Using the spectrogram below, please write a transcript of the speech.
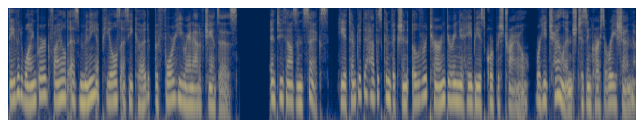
David Weinberg filed as many appeals as he could before he ran out of chances. In 2006, he attempted to have his conviction overturned during a habeas corpus trial where he challenged his incarceration.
